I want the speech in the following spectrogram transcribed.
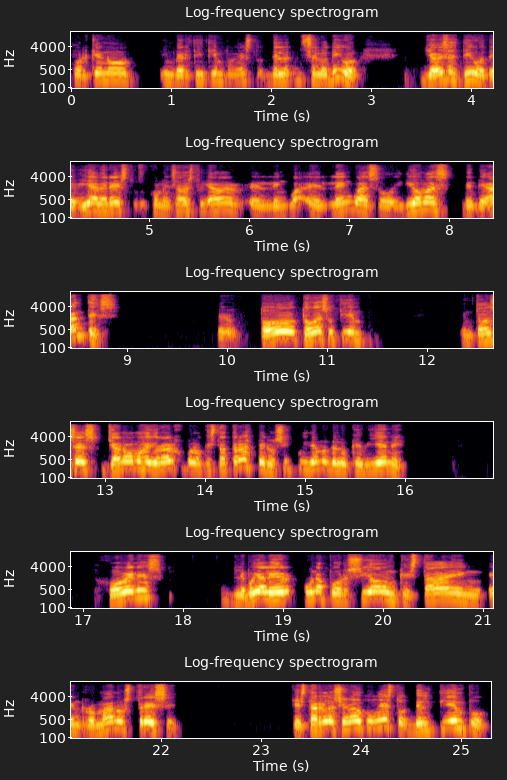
¿Por qué no invertí tiempo en esto. se lo digo, yo a veces digo, debía haber comenzado a estudiar lenguas o idiomas desde antes, pero todo, todo a su tiempo. Entonces, ya no vamos a llorar por lo que está atrás, pero sí cuidemos de lo que viene. Jóvenes, le voy a leer una porción que está en, en Romanos 13, que está relacionado con esto, del tiempo,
